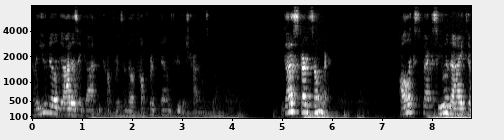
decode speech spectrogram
And that you know God is a God who comforts, and they'll comfort them through this trial as well. You got to start somewhere. Paul expects you and I to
